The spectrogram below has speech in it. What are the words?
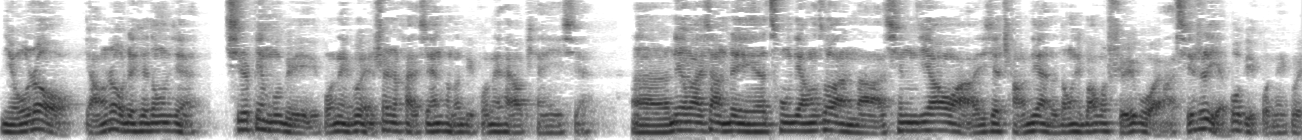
牛肉、羊肉这些东西其实并不比国内贵，甚至海鲜可能比国内还要便宜一些。呃，另外像这些葱姜蒜呐、青椒啊，一些常见的东西，包括水果呀、其实也不比国内贵。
